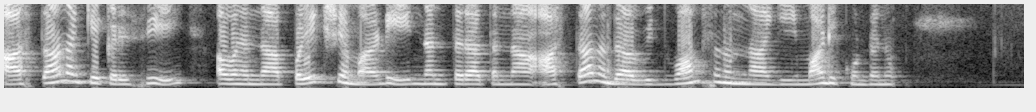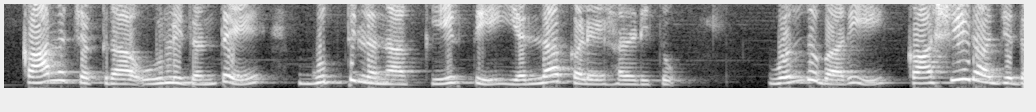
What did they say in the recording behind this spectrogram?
ಆಸ್ಥಾನಕ್ಕೆ ಕರೆಸಿ ಅವನನ್ನ ಪರೀಕ್ಷೆ ಮಾಡಿ ನಂತರ ತನ್ನ ಆಸ್ಥಾನದ ವಿದ್ವಾಂಸನನ್ನಾಗಿ ಮಾಡಿಕೊಂಡನು. ಕಾಲಚಕ್ರ ಉರುಳಿದಂತೆ ಗುತ್ತಿಲ್ಲನ ಕೀರ್ತಿ ಎಲ್ಲಾ ಕಡೆ ಹರಡಿತು. ಒಂದು ಬಾರಿ ಕಾಶಿ ರಾಜ್ಯದ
